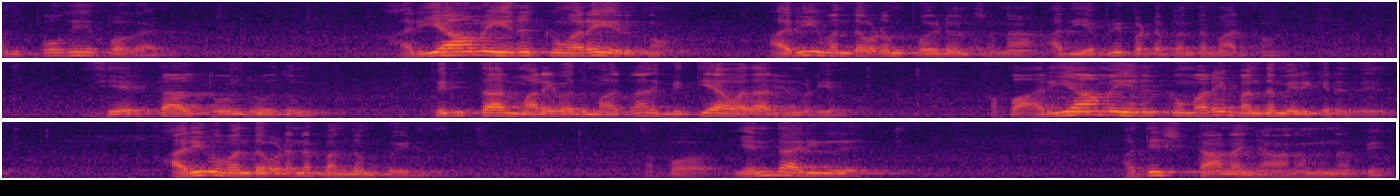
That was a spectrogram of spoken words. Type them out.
அது போகவே போகாது. அறியாமல் இருக்கும் வரை இருக்கும். அறி வந்தவுடன் போயிடும்னு சொன்னால் அது எப்படிப்பட்ட பந்தமாக இருக்கும்? சேர்த்தால் தோன்றுவதும் பிரித்தால் மறைவதுமாக இருக்கும் அது மித்தியாவாக தான் இருக்க முடியும் அப்போ அறியாமல் இருக்கும் வரை பந்தம் இருக்கிறது. அறிவு வந்த உடனே பந்தம் போயிடுது. அப்போது எந்த அறிவு? அதிஷ்டான ஞானம்னு பேர்.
